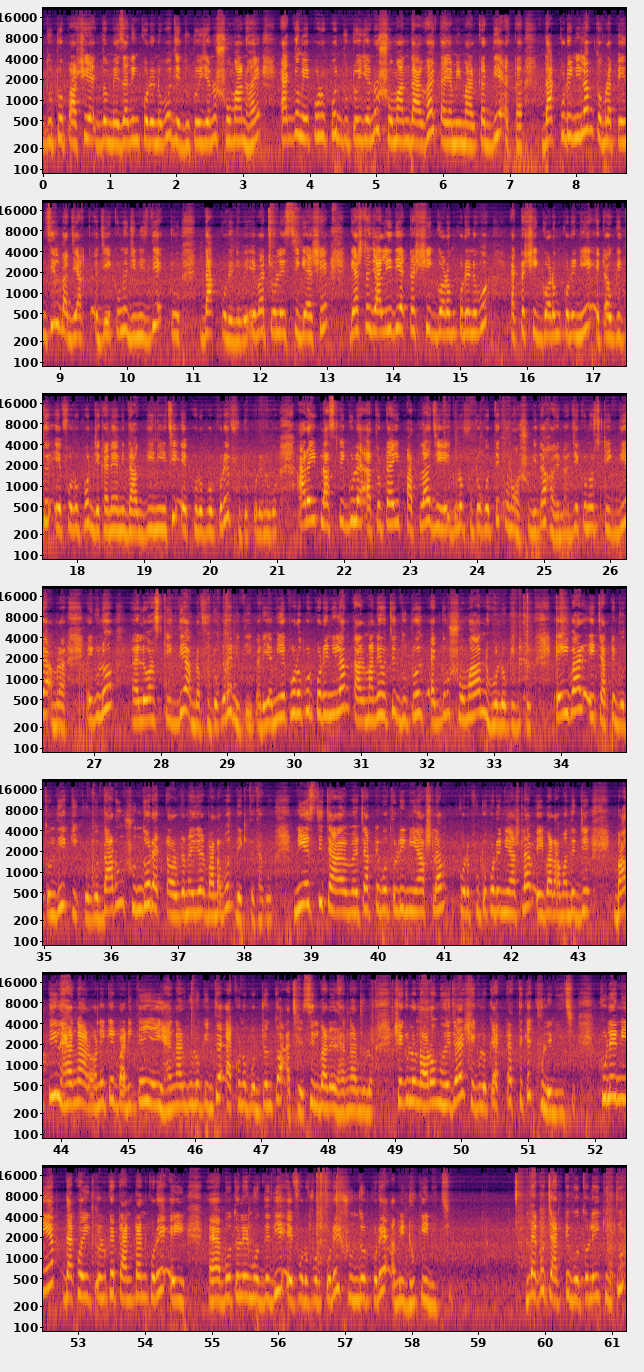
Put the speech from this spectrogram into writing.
দুটো পাশে একদম মেজারিং করে নেব যে দুটোই যেন সমান হয়। একদম এপর ওপর দুটোই যেন সমান দাগ হয়, তাই আমি মার্কার দিয়ে একটা দাগ করে নিলাম। তোমরা পেন্সিল বা যে- কোনো জিনিস দিয়ে একটু দাগ করে নেবে। এবার চলে এসেছি গ্যাসে। গ্যাসটা জ্বালিয়ে দিয়ে একটা শিক গরম করে নেব। একটা শিক গরম করে নিয়ে এটাও কিন্তু এফোর ওপর যেখানে আমি দাগ দিয়ে নিয়েছি এফোর ওপর করে ফুটো করে নেব। আর এই প্লাস্টিকগুলো এতটাই পাতলা যে এগুলো ফুটো করতে কোনো অসুবিধা হয় না। যে কোনো স্টিক দিয়ে আমরা এগুলো লোহার স্টিক দিয়ে আমরা ফুটো করে নিতেই পারি। আমি এফোর ওপর করে নিলাম, তার মানে হচ্ছে দুটো একদম সমান হলো কিন্তু। এইবার এই চারটে বোতল দিয়ে কি করব? দারুণ সুন্দর একটা অর্গানাইজার বানাবো, দেখতে থাকো। নিয়ে এসেছি চারটে বোতলই নিয়ে আসলাম, করে ফুটো করে নিয়ে আসলাম। এইবার আমাদের যে বাতিল হ্যাঙ্গার, অনেকের বাড়িতেই এই হ্যাঙ্গারগুলো কিন্তু এখনও পর্যন্ত আছে, সিলভারের হ্যাঙ্গারগুলো। সেগুলো নরম হয়ে যায়, সেগুলোকে একটার থেকে খুলে নিয়েছি। খুলে নিয়ে দেখো এইগুলোকে টান টান করে এই বোতলের মধ্যে দিয়ে এফোর ওপর করে সুন্দর করে আমি ঢুকিয়ে নিচ্ছি। দেখো চারটে বোতলেই কিন্তু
